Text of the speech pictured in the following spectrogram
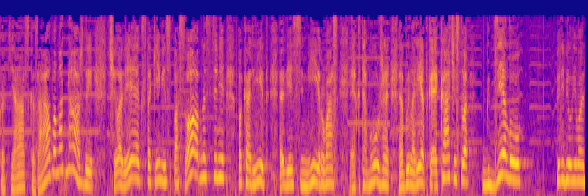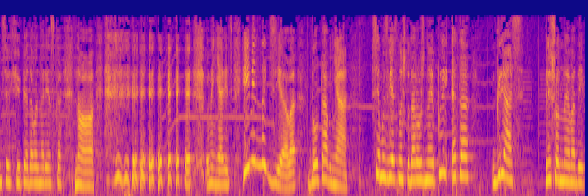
как я сказал вам однажды, человек с такими способностями покорит весь мир. У вас, к тому же, было редкое качество к делу перебил его Антиохипия довольно резко. «Но у меня ведь именно дело, болтовня. Всем известно, что дорожная пыль — это грязь, лишенная воды.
